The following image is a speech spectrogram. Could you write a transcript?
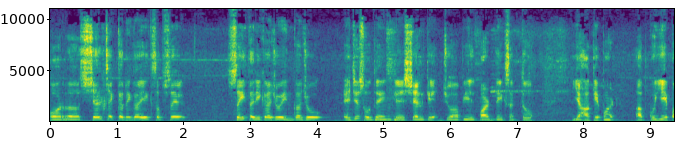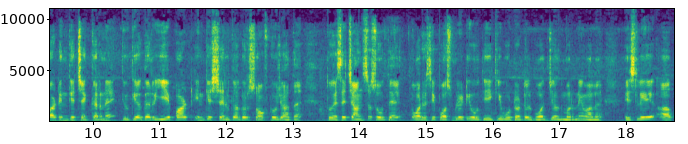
और शेल चेक करने का एक सबसे सही तरीका जो इनका जो एजेस होते हैं इनके शेल के, जो आप ये पार्ट देख सकते हो, यहाँ के पार्ट आपको ये पार्ट इनके चेक करने हैं, क्योंकि अगर ये पार्ट इनके शेल का अगर सॉफ्ट हो जाता है तो ऐसे चांसेस होते हैं और ऐसी पॉसिबिलिटी होती है कि वो टर्टल बहुत जल्द मरने वाला है। इसलिए आप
